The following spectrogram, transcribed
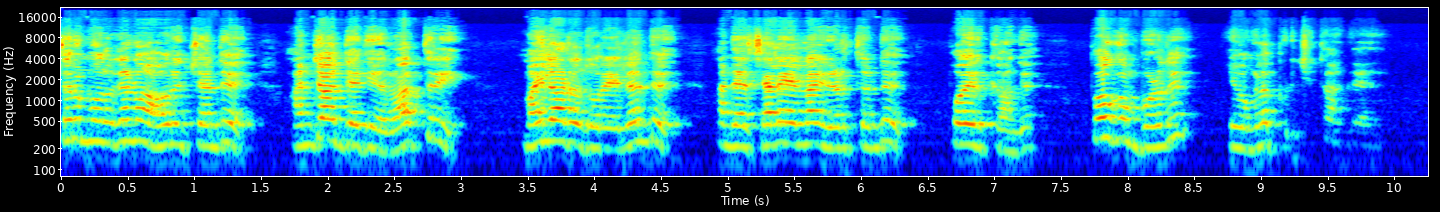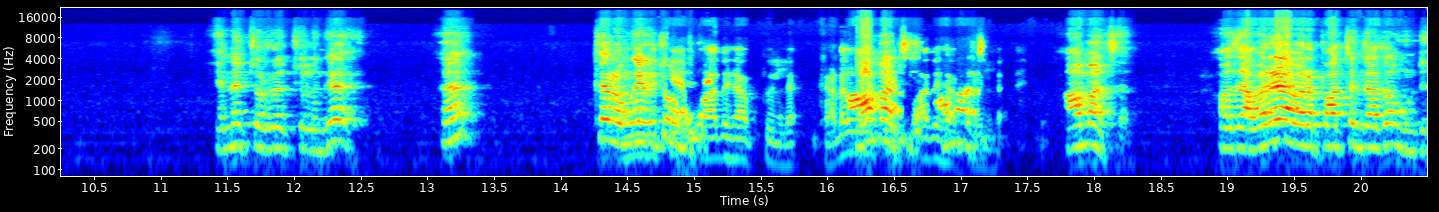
திருமுருகனும் அவரும் சேர்ந்து அஞ்சாம் தேதி ராத்திரி மயிலாடுதுறையிலேருந்து அந்த சிலையெல்லாம் எடுத்துட்டு போயிருக்காங்க. போகும் பொழுது இவங்கள பிடிச்சிட்டாங்க. என்ன சொல்றது சொல்லுங்க? சார் உங்ககிட்ட பாதுகாப்பு இல்ல. ஆமா சார், ஆமா சார். அது அவரே அவரை பார்த்துட்டா தான் உண்டு.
